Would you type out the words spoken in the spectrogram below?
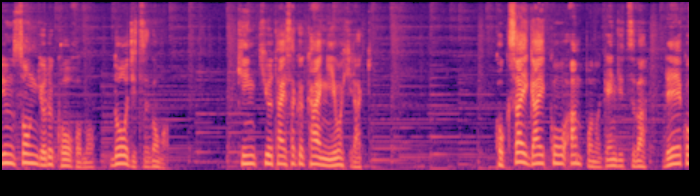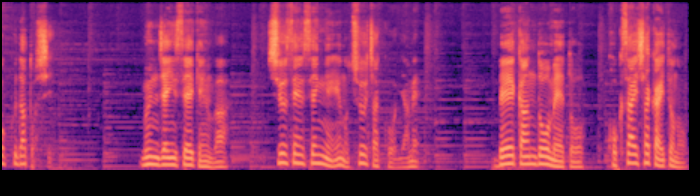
ユン・ソンギョル候補も同日午後、緊急対策会議を開き、国際外交安保の現実は冷酷だとし、ムン・ジェイン政権は終戦宣言への執着をやめ、米韓同盟と国際社会との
